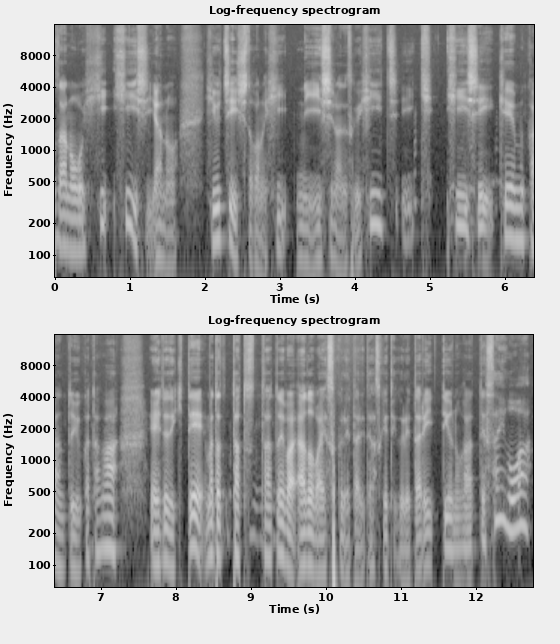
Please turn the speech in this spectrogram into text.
ずあの、非、非医師、あの、非打ち医師とかの非に医師なんですけど、非、非医師刑務官という方が、え出てきて、また、例えばアドバイスくれたり、助けてくれたりっていうのがあって、最後は、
